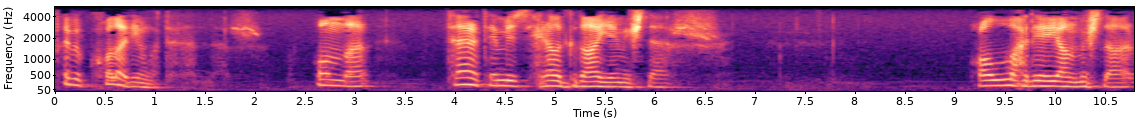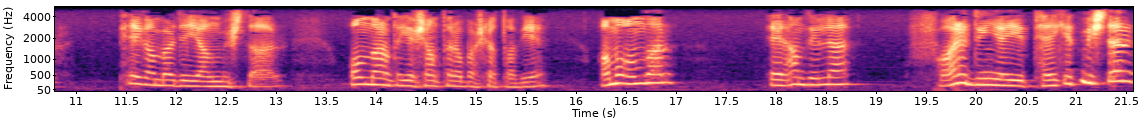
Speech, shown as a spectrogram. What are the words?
tabi kolay değil muhteremler. Onlar tertemiz helal gıda yemişler. Allah diye yanmışlar. Peygamber diye yanmışlar. Onların da yaşantıları başka tabii. Ama onlar elhamdülillah fani dünyayı terk etmişler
